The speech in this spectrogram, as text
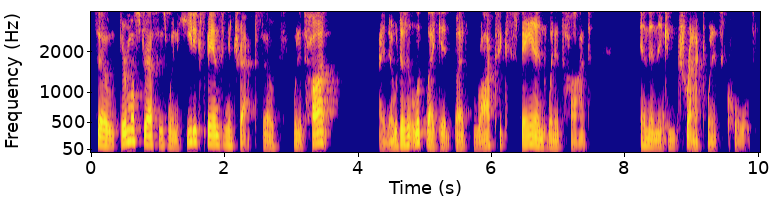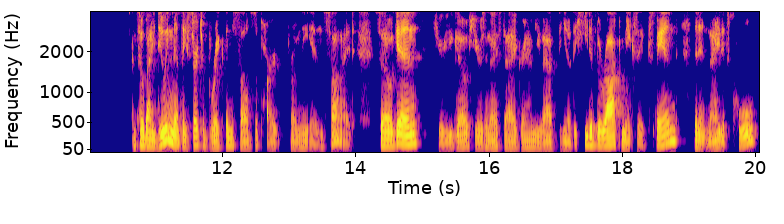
So thermal stress is when heat expands and contracts. So when it's hot, I know it doesn't look like it, but rocks expand when it's hot, and then they contract when it's cold. And so by doing that, they start to break themselves apart from the inside. So again, here you go. Here's a nice diagram. You have, you know, the heat of the rock makes it expand. Then at night it's cool.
